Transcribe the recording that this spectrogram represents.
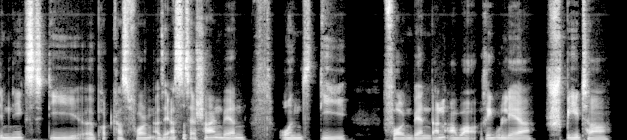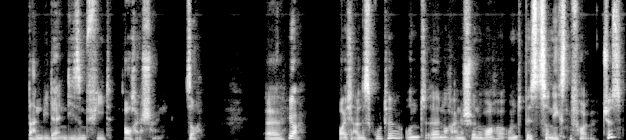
demnächst die äh, Podcast-Folgen als erstes erscheinen werden und die Folgen werden dann aber regulär später dann wieder in diesem Feed auch erscheinen. So, äh, ja, euch alles Gute und äh, noch eine schöne Woche und bis zur nächsten Folge. Tschüss.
